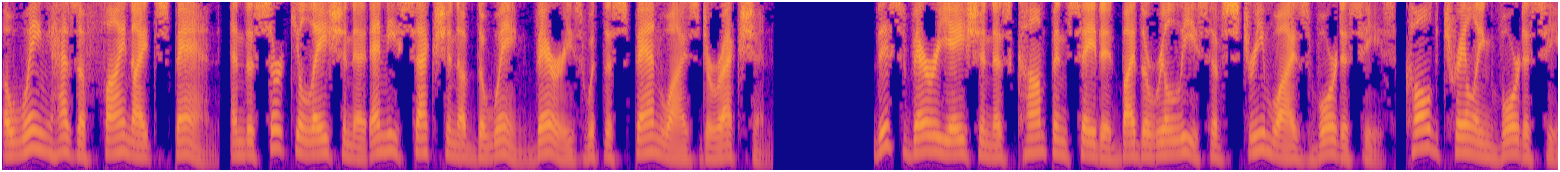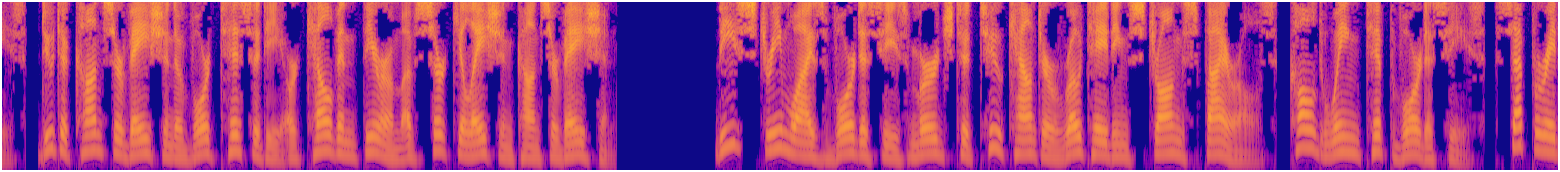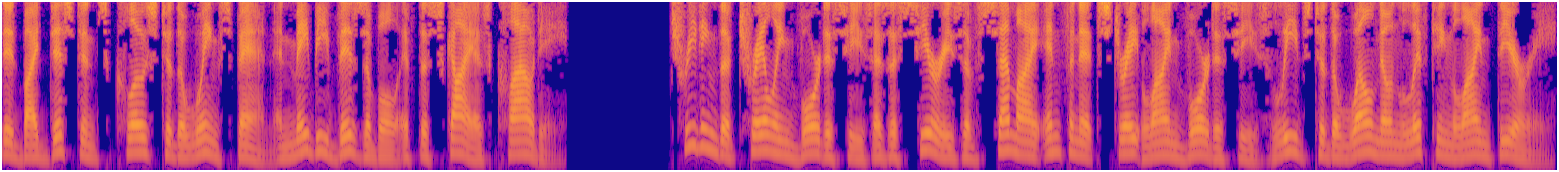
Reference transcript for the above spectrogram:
A wing has a finite span, and the circulation at any section of the wing varies with the spanwise direction. This variation is compensated by the release of streamwise vortices called trailing vortices, due to conservation of vorticity or Kelvin theorem of circulation conservation. These streamwise vortices merge to two counter-rotating strong spirals, called wing-tip vortices, separated by distance close to the wingspan and may be visible if the sky is cloudy. Treating the trailing vortices as a series of semi-infinite straight-line vortices leads to the well-known lifting line theory.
